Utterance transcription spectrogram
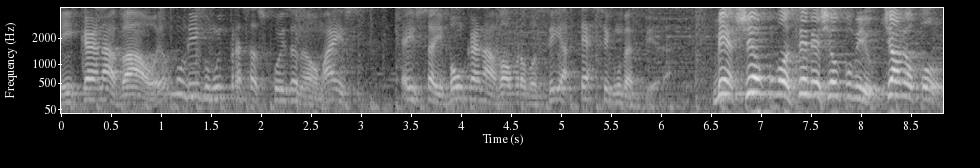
em carnaval. Eu não ligo muito para essas coisas, não, mas é isso aí, bom carnaval para você e até segunda-feira. Mexeu com você, mexeu comigo. Tchau, meu povo.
